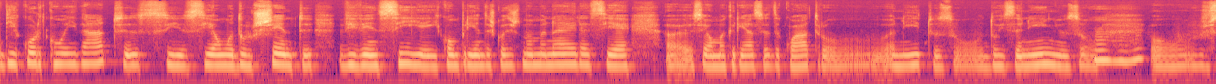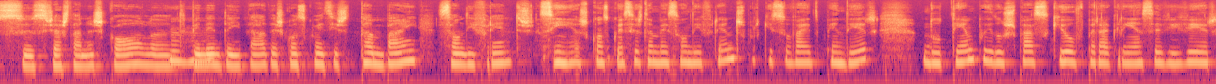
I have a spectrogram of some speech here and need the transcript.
de acordo com a idade, se, se é um adolescente, vivencia e compreende as coisas de uma maneira, se é, se é uma uma criança de quatro anitos ou dois aninhos ou, uhum. ou se, se, já está na escola, uhum. dependendo da idade, as consequências também são diferentes? Sim, as consequências também são diferentes porque isso vai depender do tempo e do espaço que houve para a criança viver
